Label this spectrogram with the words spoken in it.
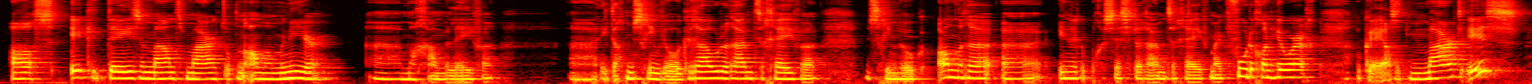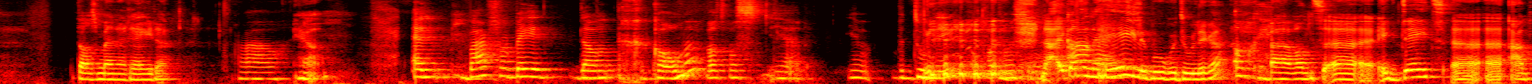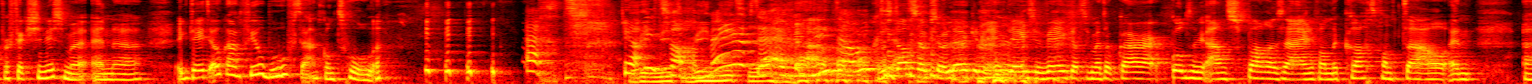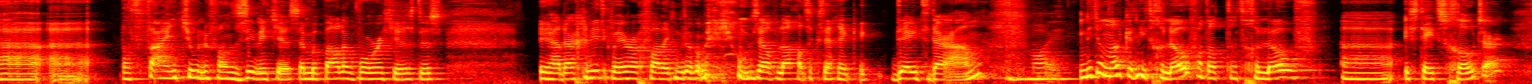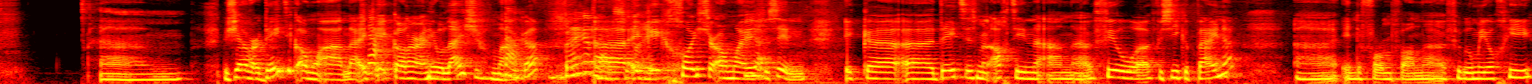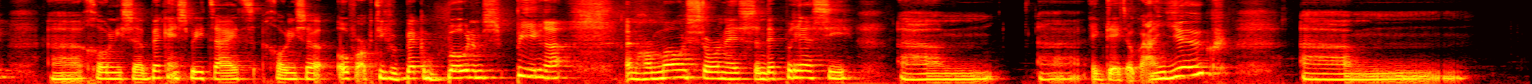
als ik deze maand maart op een andere manier eh, mag gaan beleven. Eh, ik dacht, misschien wil ik rouw de ruimte geven. Misschien wil ik andere eh, innerlijke processen de ruimte geven. Maar ik voelde gewoon heel erg, oké, als het maart is, dat is een reden. Wauw. Ja. En waarvoor ben je dan gekomen? Wat was je, je bedoeling? Of wat was je Nou, ik had een heleboel bedoelingen. Eh, want eh, ik deed eh, aan perfectionisme en eh, ik deed ook aan veel behoefte aan controle. Echt? Ja. Wie Iets niet, van gemerkt, ja. hè? En wie niet ook? Dus dat is ook zo leuk in, in deze week dat we met elkaar continu aan het sparren zijn van de kracht van taal en eh, eh, dat fine-tunen van zinnetjes en bepaalde woordjes. Dus ja, daar geniet ik wel heel erg van. Ik moet ook een beetje om mezelf lachen als ik zeg ik, ik date daaraan. Mooi. Niet omdat ik het niet geloof, want dat, dat geloof eh, is steeds groter. Ehm, dus ja, waar date ik allemaal aan? Nou, ik, Ja. ik kan er een heel lijstje van maken. Nou, breng het Eh, ik, ik gooi ze er allemaal Ja. eventjes in. Ik eh, deed sinds mijn 18 aan veel fysieke pijnen. in de vorm van fibromyalgie, eh, chronische bekkeninstabiliteit, chronische overactieve bekkenbodemspieren, een hormoonstoornis, een depressie. Ehm, eh, ik deed ook aan jeuk. Ehm,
